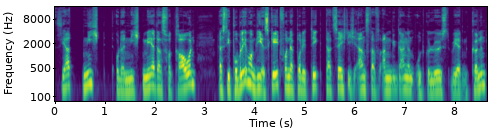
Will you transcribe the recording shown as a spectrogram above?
sie hat nicht oder nicht mehr das Vertrauen, dass die Probleme, um die es geht, von der Politik tatsächlich ernsthaft angegangen und gelöst werden können.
